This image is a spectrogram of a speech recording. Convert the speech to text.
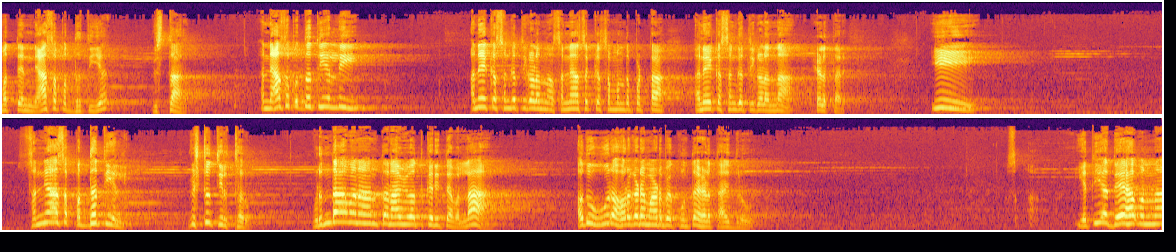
ಮತ್ತು ನ್ಯಾಸ ಪದ್ಧತಿಯ ವಿಸ್ತಾರ. ಆ ನ್ಯಾಸ ಪದ್ಧತಿಯಲ್ಲಿ ಅನೇಕ ಸಂಗತಿಗಳನ್ನು, ಸನ್ಯಾಸಕ್ಕೆ ಸಂಬಂಧಪಟ್ಟ ಅನೇಕ ಸಂಗತಿಗಳನ್ನು ಹೇಳ್ತಾರೆ. ಈ ಸನ್ಯಾಸ ಪದ್ಧತಿಯಲ್ಲಿ ವಿಷ್ಣು ತೀರ್ಥರು ವೃಂದಾವನ ಅಂತ ನಾವಿವತ್ತು ಕರಿತೇವಲ್ಲ, ಅದು ಊರ ಹೊರಗಡೆ ಮಾಡಬೇಕು ಅಂತ ಹೇಳ್ತಾ ಇದ್ರು. ಯತಿಯ ದೇಹವನ್ನು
